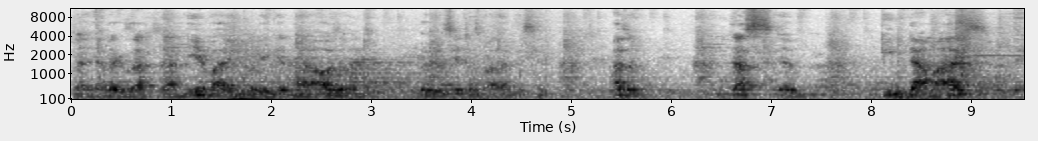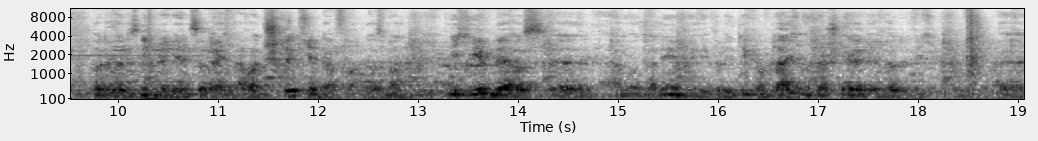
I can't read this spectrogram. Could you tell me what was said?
Und dann hat er gesagt, seinem ehemaligen Kollegen geht mal nach Hause und reduziert das mal ein bisschen. Also das äh, ging damals, heute wird es nicht mehr gehen, zu Recht, aber ein Stückchen davon, dass man nicht jedem, der aus äh, einem Unternehmen in die Politik kommt, gleich unterstellt, er würde nicht äh,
